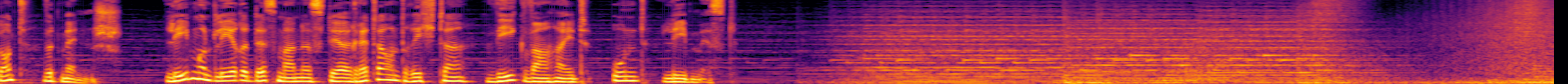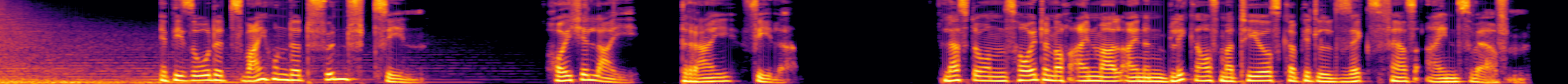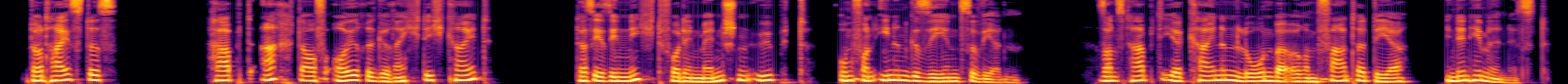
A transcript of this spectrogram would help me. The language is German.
Gott wird Mensch. Leben und Lehre des Mannes, der Retter und Richter, Weg, Wahrheit und Leben ist. Episode 215 Heuchelei Drei Fehler Lasst uns heute noch einmal einen Blick auf Matthäus Kapitel 6 Vers 1 werfen. Dort heißt es, Habt Acht auf eure Gerechtigkeit, dass ihr sie nicht vor den Menschen übt, um von ihnen gesehen zu werden. Sonst habt ihr keinen Lohn bei eurem Vater, der in den Himmeln ist.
